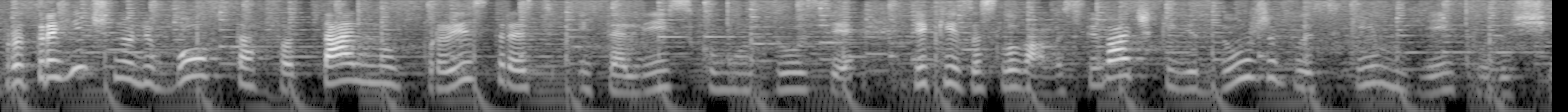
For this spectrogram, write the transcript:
про трагічну любов та фатальну пристрасть в італійському дусі, який, за словами співачки, є дуже близьким їй по душі.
